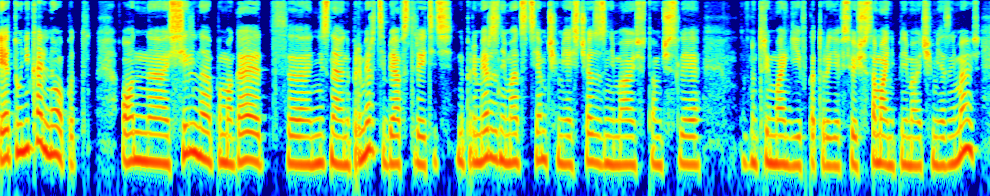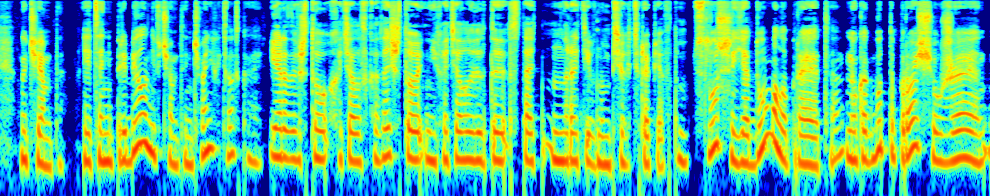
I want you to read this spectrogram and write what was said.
И это уникальный опыт. Он э, сильно помогает, э, не знаю, например, тебя встретить, например, заниматься тем, чем я сейчас занимаюсь, в том числе внутри магии, в которой я все еще сама не понимаю, чем я занимаюсь, ну чем-то. Я тебя не перебила ни в чем, ты ничего не хотела сказать? Я разве что хотела сказать, что не хотела ли ты стать нарративным психотерапевтом. Слушай, я думала про это, но как будто проще уже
